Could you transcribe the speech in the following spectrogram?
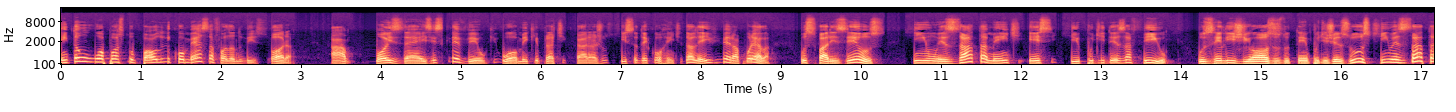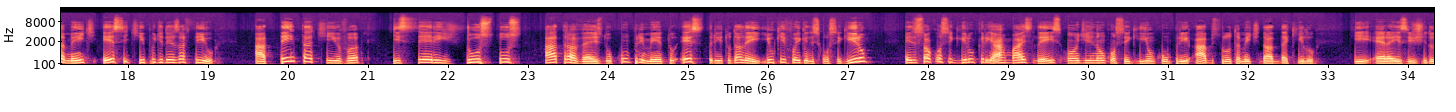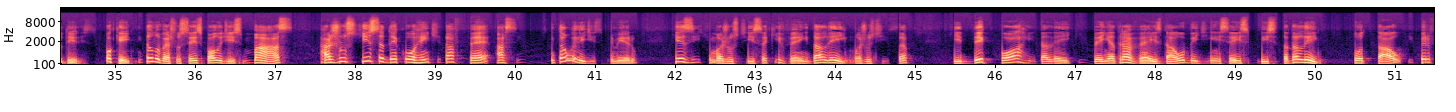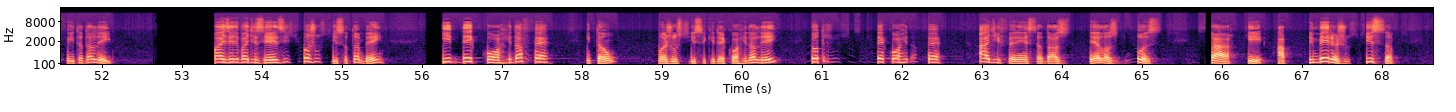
Então o apóstolo Paulo ele começa falando isso. Ora, Moisés escreveu que o homem que praticar a justiça decorrente da lei viverá por ela. Os fariseus tinham exatamente esse tipo de desafio. Os religiosos do tempo de Jesus tinham exatamente esse tipo de desafio. A tentativa de serem justos através do cumprimento estrito da lei. E o que foi que eles conseguiram? eles só conseguiram criar mais leis onde não conseguiam cumprir absolutamente nada daquilo que era exigido deles. Ok, então no verso 6, Paulo diz: Mas a justiça decorrente da fé assim. Então ele diz primeiro que existe uma justiça que vem da lei, uma justiça que decorre da lei, que vem através da obediência explícita da lei, total e perfeita da lei. Mas ele vai dizer: existe uma justiça também que decorre da fé. Então, uma justiça que decorre da lei e outra justiça que decorre da fé. A diferença das delas duas está que a primeira justiça,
